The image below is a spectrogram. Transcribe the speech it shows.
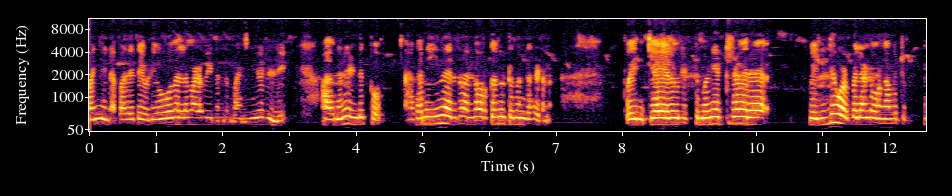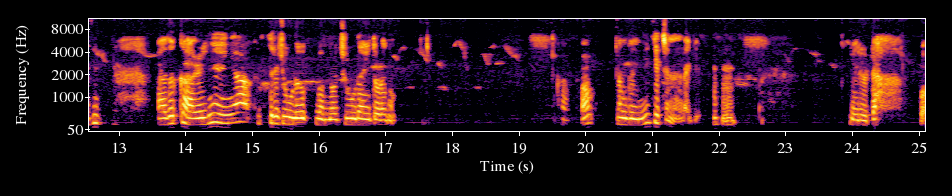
മഞ്ഞുണ്ട്. അപ്പൊ അതായത് എവിടെയോ നല്ല മഴ പെയ്യുന്നുണ്ട് മഞ്ഞില്ലേ അങ്ങനെ ഉണ്ട് ഇപ്പൊ. കാരണം ഈ നേരത്ത് നല്ല ഉറക്കം കിട്ടുന്നുണ്ട് ഏട്ടന്. അപ്പൊ എനിക്കായാലും ഒരു എട്ട് മണി എട്ടര വരെ വലിയ കുഴപ്പമില്ലാണ്ട് ഉറങ്ങാൻ പറ്റും. അത് കഴിഞ്ഞു കഴിഞ്ഞാൽ ഇത്തിരി ചൂട് വന്നു. ചൂടായി തുടങ്ങും. അപ്പം നമുക്ക് ഇനി കിച്ചണിലേക്ക് വരൂട്ടാ അപ്പൊ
